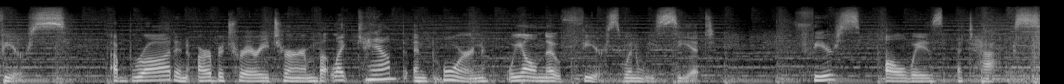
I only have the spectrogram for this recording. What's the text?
fierce. A broad and arbitrary term, but like camp and porn, we all know fierce when we see it. Fierce always attacks.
